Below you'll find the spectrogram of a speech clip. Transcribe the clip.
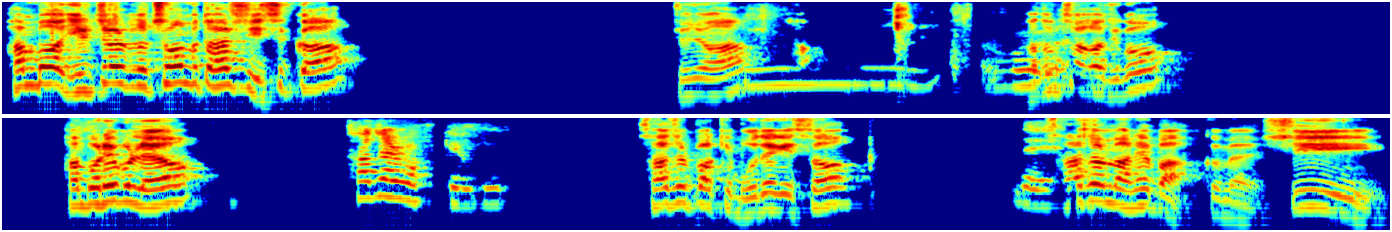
한번 1절부터 처음부터 할 수 있을까? 준영아, 음, 자동차 가지고 한번 해볼래요? 사절밖에 못. 4절밖에 못 하겠어? 네. 4절만 해봐. 그러면 시,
